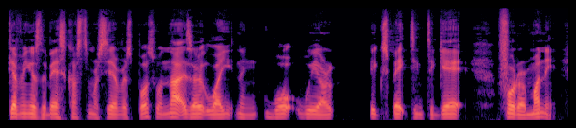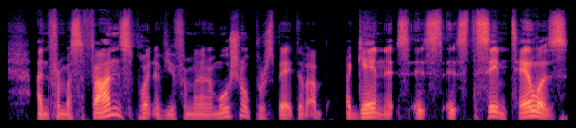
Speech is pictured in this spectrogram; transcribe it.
giving us the best customer service possible, and that is outlining what we are expecting to get for our money. And from a fan's point of view, from an emotional perspective, again, it's it's it's the same. Tell us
